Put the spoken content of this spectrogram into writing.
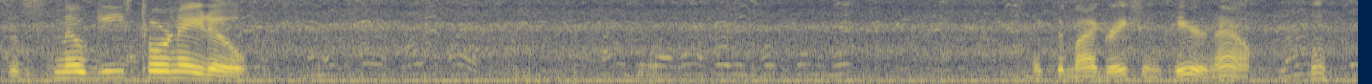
It's a snow geese tornado. I think the migration's here now.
